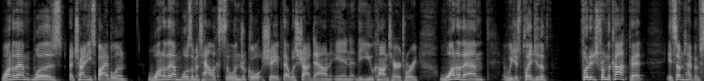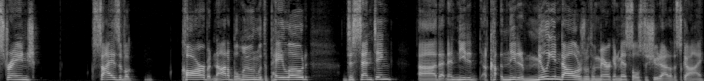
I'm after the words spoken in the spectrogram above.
One of them was a Chinese spy balloon. One of them was a metallic cylindrical shape that was shot down in the Yukon territory. One of them, we just played you the footage from the cockpit, is some type of strange size of a car, but not a balloon with a payload dissenting uh, that needed a, needed a million dollars with American missiles to shoot out of the sky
